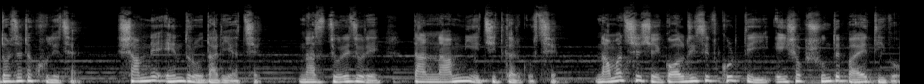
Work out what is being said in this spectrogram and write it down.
দরজাটা খুলে যায় সামনে এন্দ্র দাঁড়িয়ে আছে। নাচ জোরে জোরে তার নাম নিয়ে চিৎকার করছে। নামাজ শেষে কল রিসিভ করতেই এইসব শুনতে পায় দিব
